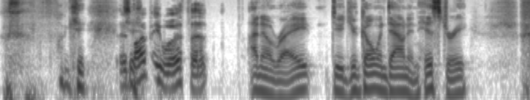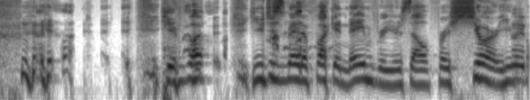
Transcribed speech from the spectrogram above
fucking it just- might be worth it. i know right dude you're going down in history you you just made a fucking name for yourself for sure You Dude,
